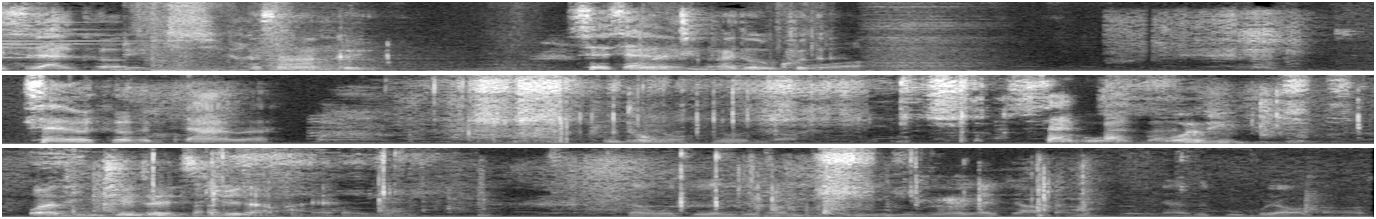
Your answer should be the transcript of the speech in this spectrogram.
谁是安克？他三暗克，我连谁是安克？金牌都有困难。三二克很大吗？普通，三班的。我还凭我还凭绝对直觉打牌啊！但我这边这场第一名因为才加三颗，你还是补不了刚刚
